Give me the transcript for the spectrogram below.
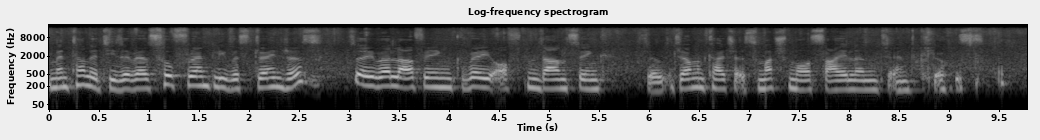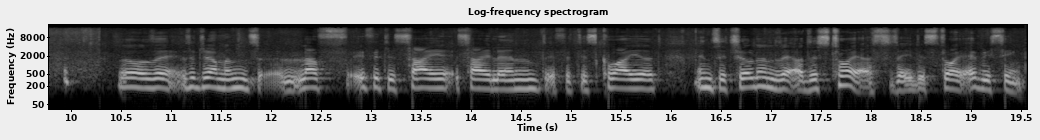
mentality. They were so friendly with strangers. They were laughing, very often dancing. The German culture is much more silent and close. so the, the, Germans love if it is si silent, if it is quiet. And the children, they are destroyers. They destroy everything.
